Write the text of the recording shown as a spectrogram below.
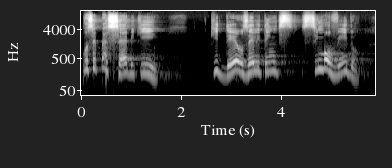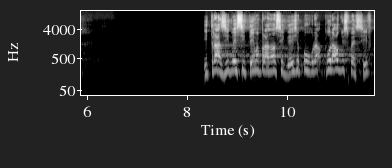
você percebe que que Deus ele tem se movido e trazido esse tema para a nossa igreja por, por algo específico.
